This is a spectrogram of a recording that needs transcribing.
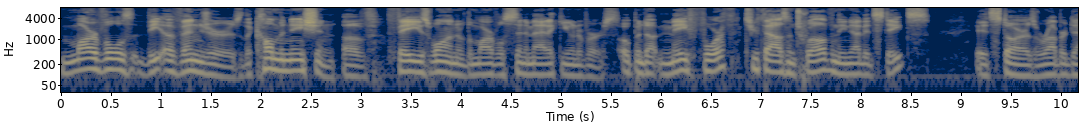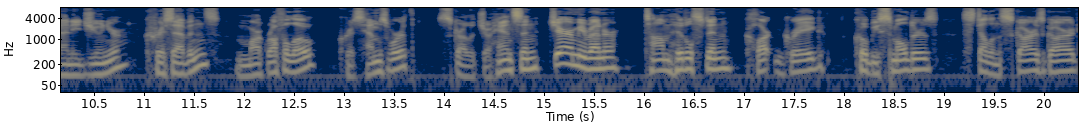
Marvel's The Avengers, the culmination of Phase 1 of the Marvel Cinematic Universe. Opened up May 4th, 2012, in the United States. It stars Robert Downey Jr., Chris Evans, Mark Ruffalo, Chris Hemsworth, Scarlett Johansson, Jeremy Renner, Tom Hiddleston, Clark Gregg, Cobie Smulders, Stellan Skarsgård,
